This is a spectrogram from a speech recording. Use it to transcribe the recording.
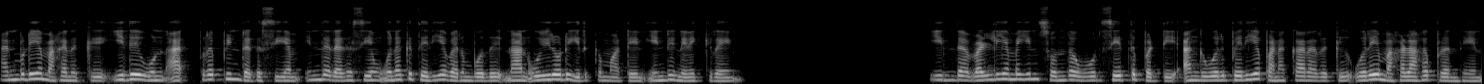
அன்புடைய மகனுக்கு இது உன் பிறப்பின் ரகசியம். இந்த ரகசியம் உனக்கு தெரிய வரும்போது நான் உயிரோடு இருக்க மாட்டேன் என்று நினைக்கிறேன். இந்த வள்ளியம்மையின் சொந்த ஊர் சேத்துப்பட்டி. அங்கு ஒரு பெரிய பணக்காரருக்கு ஒரே மகளாக பிறந்தேன்.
